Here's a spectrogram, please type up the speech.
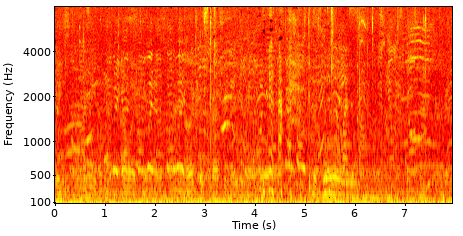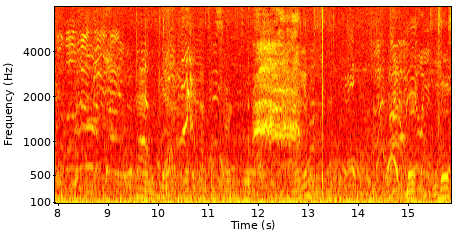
think so. Okay. I like him. I like the special thing. the Wasn't that why the goals. song? And yeah, I think that's his for Miami. But this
